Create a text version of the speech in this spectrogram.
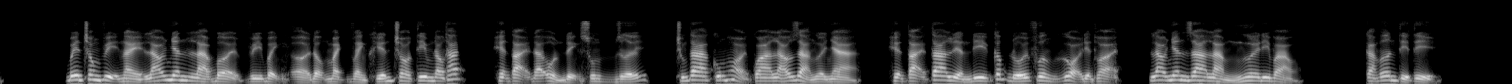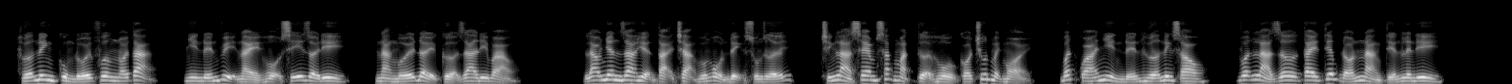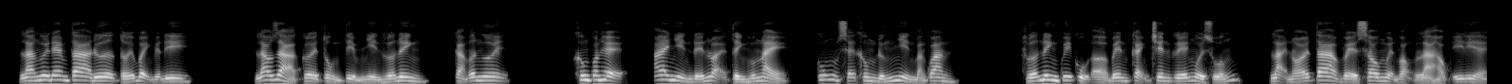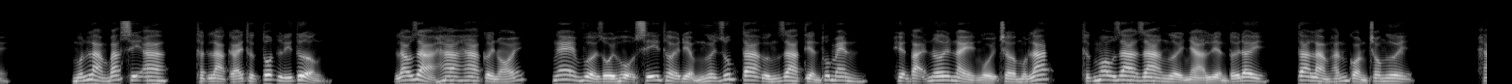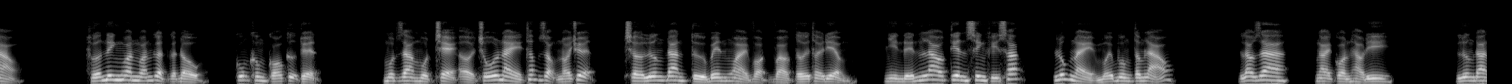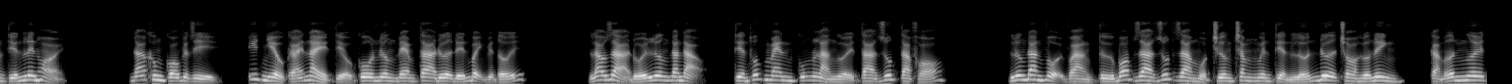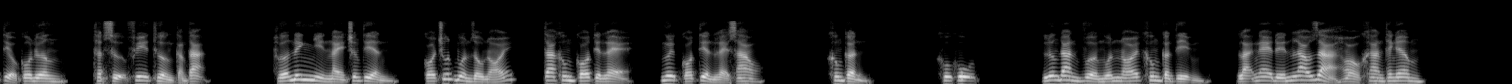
Bên trong vị này lão nhân là bởi vì bệnh ở động mạch vành khiến cho tim đau thắt, hiện tại đã ổn định xuống dưới, chúng ta cũng hỏi qua lão giả người nhà, hiện tại ta liền đi cấp đối phương gọi điện thoại, lão nhân ra làm ngươi đi vào. Cảm ơn tỷ tỷ. Hứa ninh cùng đối phương nói tạ, nhìn đến vị này hộ sĩ rời đi, nàng mới đẩy cửa ra đi vào. Lão nhân ra hiện tại trạng hướng ổn định xuống dưới, chính là xem sắc mặt tựa hồ có chút mệt mỏi, bất quá nhìn đến hứa ninh sau, vẫn là giơ tay tiếp đón nàng tiến lên đi. Là ngươi đem ta đưa tới bệnh viện đi. Lão giả cười tủm tỉm nhìn hứa ninh, cảm ơn ngươi. Không quan hệ, ai nhìn đến loại tình huống này, cũng sẽ không đứng nhìn bằng quan. Hứa ninh quy củ ở bên cạnh trên ghế ngồi xuống, lại nói ta về sau nguyện vọng là học y đi Muốn làm bác sĩ A, thật là cái thực tốt lý tưởng. Lão giả ha ha cười nói, nghe vừa rồi hộ sĩ thời điểm ngươi giúp ta ứng ra tiền thuốc men, hiện tại nơi này ngồi chờ một lát, thực mau ra ra người nhà liền tới đây, ta làm hắn còn cho ngươi. Hảo. Hứa ninh ngoan ngoãn gật gật đầu, cũng không có cự tuyệt. Một già một trẻ ở chỗ này thấp giọng nói chuyện, chờ lương đan từ bên ngoài vọt vào tới thời điểm, nhìn đến lao tiên sinh khí sắc, lúc này mới buông tâm lão. Lao ra, ngài còn hảo đi. Lương đan tiến lên hỏi. Đã không có việc gì, ít nhiều cái này tiểu cô nương đem ta đưa đến bệnh viện tới. Lão giả đối lương đan đạo, tiền thuốc men cũng là người ta giúp ta phó. Lương đan vội vàng từ bóp ra rút ra một trương trăm nguyên tiền lớn đưa cho hứa ninh, cảm ơn ngươi tiểu cô nương, thật sự phi thường cảm tạ. Hứa ninh nhìn này trương tiền, có chút buồn rầu nói, ta không có tiền lẻ, ngươi có tiền lẻ sao? Không cần. Khu khu. Lương đan vừa muốn nói không cần tìm, lại nghe đến lão giả hò khan thanh âm.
